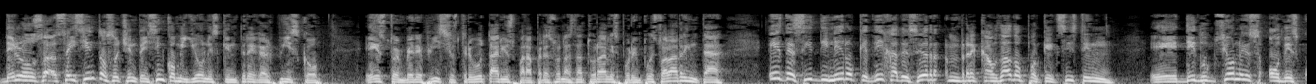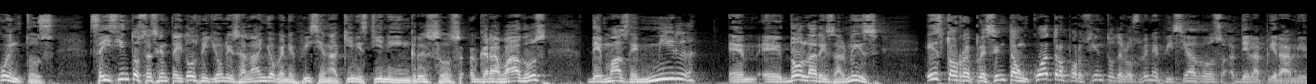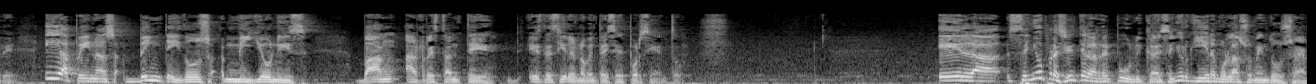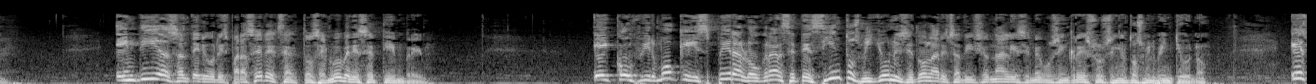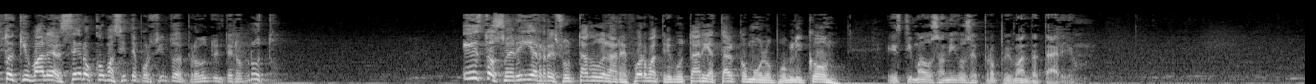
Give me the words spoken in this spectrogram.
De los 685 ah, millones que entrega el fisco, esto en beneficios tributarios para personas naturales por impuesto a la renta, es decir, dinero que deja de ser recaudado porque existen eh, deducciones o descuentos. 662 millones al año benefician a quienes tienen ingresos grabados de más de mil em, eh, dólares al mes. Esto representa un 4% de los beneficiados de la pirámide y apenas 22 millones van al restante, es decir, el 96%. El ah, señor presidente de la República, el señor Guillermo Lazo Mendoza, en días anteriores, para ser exactos, el 9 de septiembre, eh, confirmó que espera lograr 700 millones de dólares adicionales en nuevos ingresos en el 2021. Esto equivale al 0,7% del Producto Interno Bruto. Esto sería el resultado de la reforma tributaria tal como lo publicó, estimados amigos, el propio mandatario.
